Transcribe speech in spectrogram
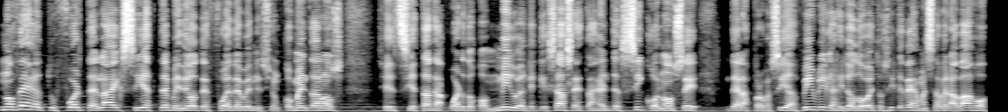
nos dejes tu fuerte like si este video te fue de bendición. Coméntanos si, estás de acuerdo conmigo en que quizás esta gente sí conoce de las profecías bíblicas y todo esto. Así que déjame saber abajo.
